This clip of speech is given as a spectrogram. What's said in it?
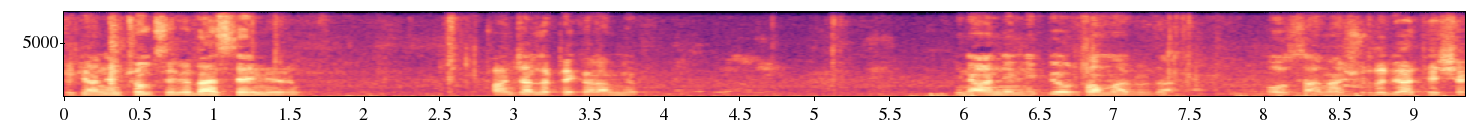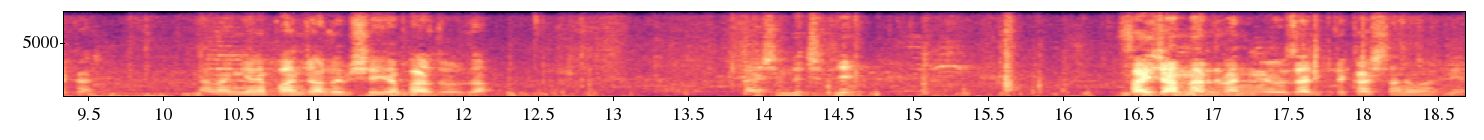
Çünkü annem çok seviyor, ben sevmiyorum. Pancarla pek aram yok. Yine annemlik bir ortam var burada. Olsa hemen şurada bir ateş yakar. Hemen gene pancarla bir şey yapardı orada. Ben şimdi çıkayım. Sayacağım merdivenleri özellikle kaç tane var diye.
